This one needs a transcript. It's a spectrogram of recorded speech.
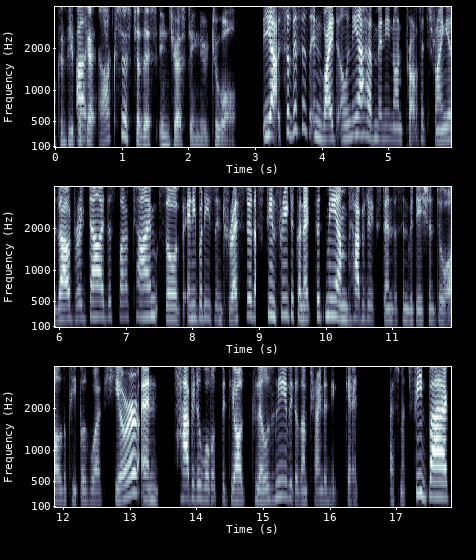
can people uh, get access to this interesting new tool? Yeah, so this is invite only. I have many nonprofits trying it out right now at this point of time. So if anybody's interested, feel free to connect with me. I'm happy to extend this invitation to all the people who are here and happy to work with y'all closely because I'm trying to get as much feedback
